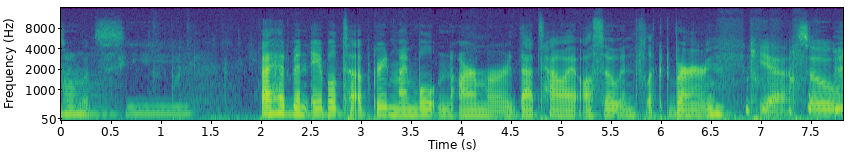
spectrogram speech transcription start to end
So let's see. If I had been able to upgrade my molten armor, that's how I also inflict burn. Yeah. So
